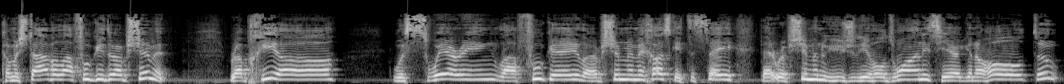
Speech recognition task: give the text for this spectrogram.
Kamishtav afuki Rab Shimon. Rab Chia was swearing La Fuke, Rab Shimon Mechaske, to say that Rab Shimon, who usually holds one, is here going to hold two.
